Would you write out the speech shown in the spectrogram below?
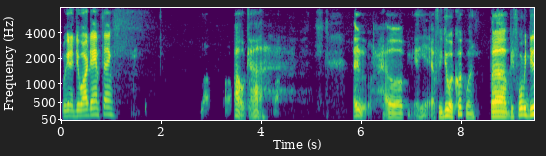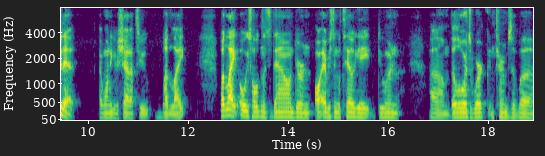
We're gonna do our damn thing. Oh God. Oh, oh yeah. If we do a quick one, but uh, before we do that, I want to give a shout out to Bud Light. Bud Light always holding us down during all every single tailgate, doing um, the Lord's work in terms of uh,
